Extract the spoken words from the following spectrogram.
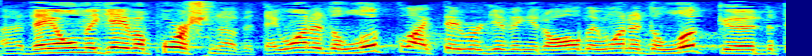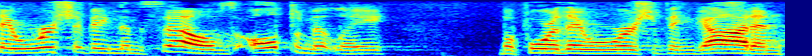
uh, they only gave a portion of it. They wanted to look like they were giving it all. They wanted to look good, but they were worshiping themselves ultimately before they were worshiping God. And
